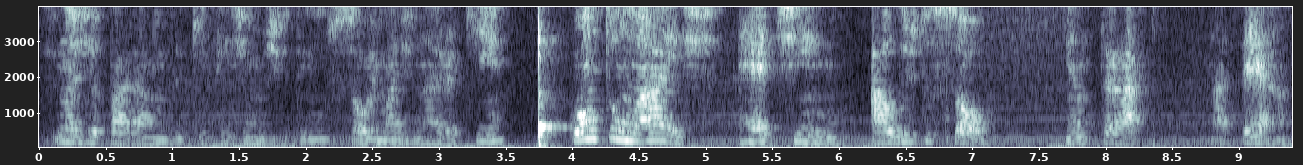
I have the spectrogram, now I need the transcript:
se nós repararmos aqui, fingimos que tem um sol imaginário aqui, quanto mais retinho a luz do sol entrar na Terra,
